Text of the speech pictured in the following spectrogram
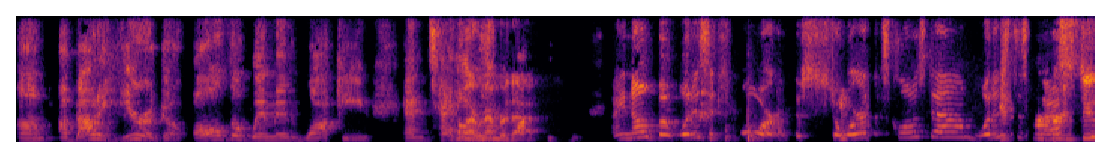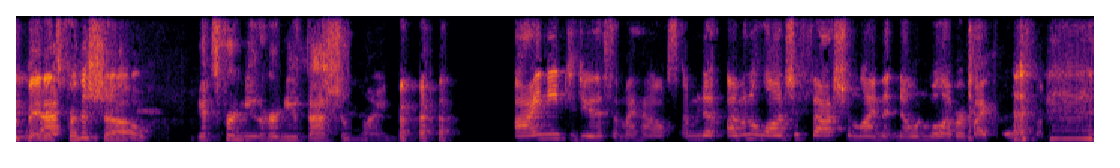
um, about a year ago. All the women walking, and Teddi. Oh, I was remember that. walking. I know, but what is it for? The store that's closed down? What is It's this? for her Stupid. It's for the show. It's for new, her new fashion line. I need to do this at my house. I'm gonna I'm gonna launch a fashion line that no one will ever buy clothes from.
